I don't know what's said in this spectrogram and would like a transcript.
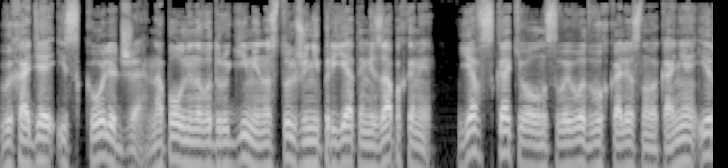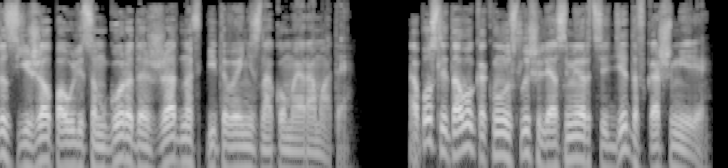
Выходя из колледжа, наполненного другими, но столь же неприятными запахами, я вскакивал на своего двухколесного коня и разъезжал по улицам города, жадно впитывая незнакомые ароматы. А после того, как мы услышали о смерти деда в Кашмире,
